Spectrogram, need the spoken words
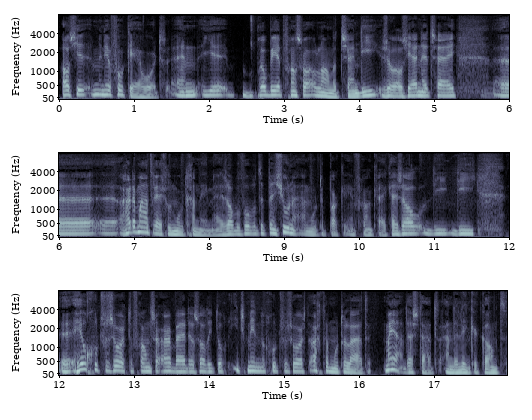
als je meneer Fouquet hoort en je probeert François Hollande te zijn... die, zoals jij net zei, uh, uh, harde maatregelen moet gaan nemen. Hij zal bijvoorbeeld de pensioenen aan moeten pakken in Frankrijk. Hij zal die, die uh, heel goed verzorgde Franse arbeider... zal hij toch iets minder goed verzorgd achter moeten laten. Maar ja, daar staat aan de linkerkant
